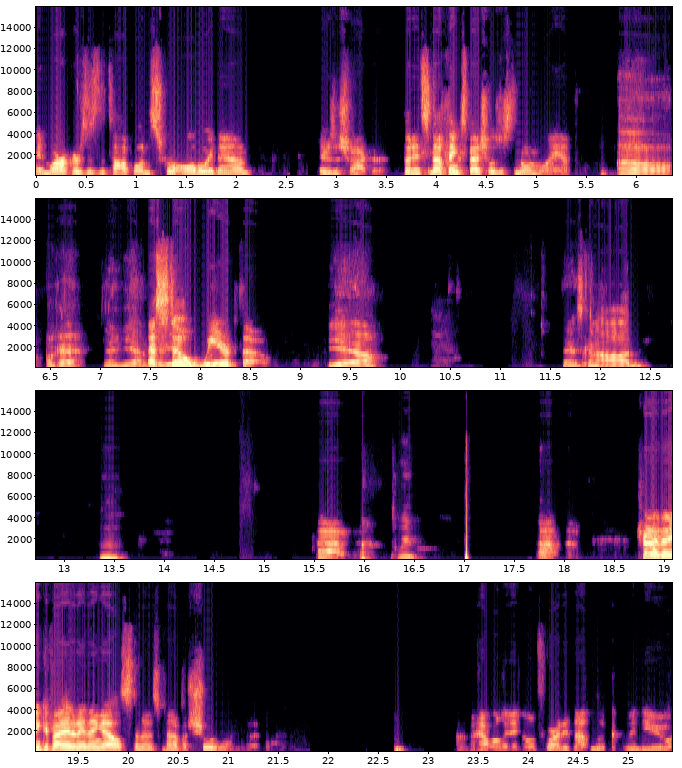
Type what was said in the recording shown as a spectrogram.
and markers is the top one, scroll all the way down. There's a shocker, but it's nothing special, just a normal amp. Oh, okay. Then yeah, That's maybe. still weird though. yeah. That's kind of odd. Uh, It's weird. Trying to think if I had anything else. I know it's kind of a short one, but I don't know how long they've been going for. I did not look when you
